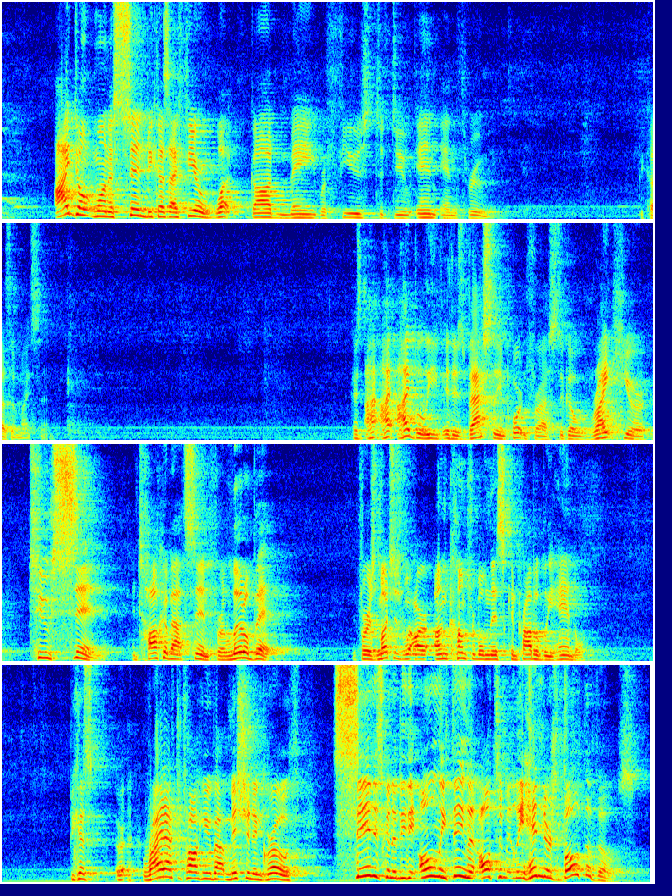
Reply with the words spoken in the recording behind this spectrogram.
I don't want to sin because I fear what God may refuse to do in and through me because of my sin. Because I, I, I believe it is vastly important for us to go right here to sin and talk about sin for a little bit, for as much as our uncomfortableness can probably handle. Because uh, right after talking about mission and growth, sin is going to be the only thing that ultimately hinders both of those.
